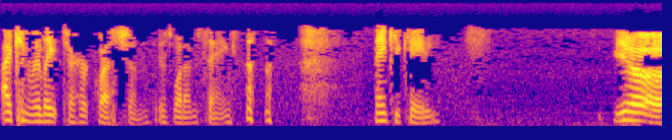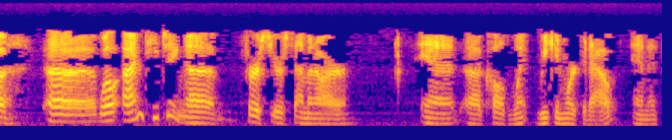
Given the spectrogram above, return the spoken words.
I can relate to her question, is what I'm saying. Thank you, Katie. Yeah, uh, well, I'm teaching a first year seminar and, uh, called We Can Work It Out, and it's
